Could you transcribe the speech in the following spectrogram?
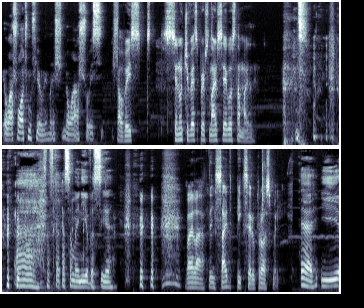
Eu acho um ótimo filme, mas não acho esse. Talvez se não tivesse personagem você ia gostar mais, né? Ah, vai ficar com essa mania você. Vai lá, Inside Pixar, o próximo aí. É, e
